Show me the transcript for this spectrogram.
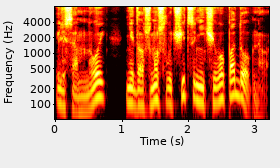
или со мной не должно случиться ничего подобного?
